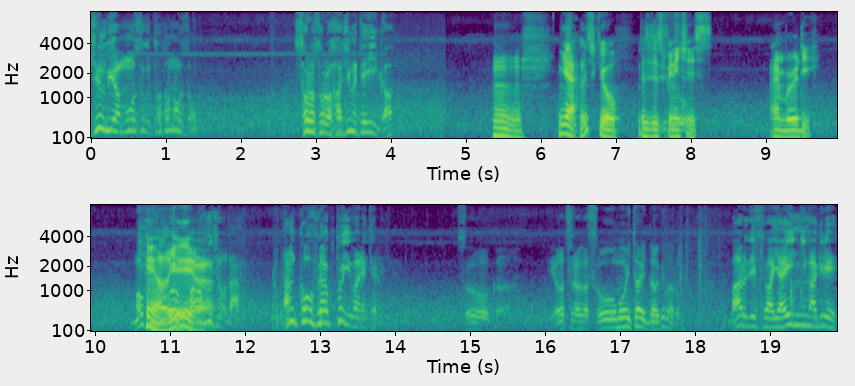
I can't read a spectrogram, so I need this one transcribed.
準備はもうすぐ整うぞそろそろ始めていいか？Hmm. Yeah, let's go. Let's just finish this. I'm ready. Hell yeah 難攻不落と言われてるそうか奴らがそう思いたいだけだろバルディスは野因に紛れ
